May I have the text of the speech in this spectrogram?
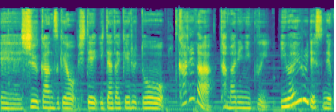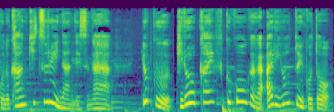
えー、習慣づけをしていただけると疲れがたまりにくい。いわゆるですねこの柑橘類なんですがよく疲労回復効果があるよということ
